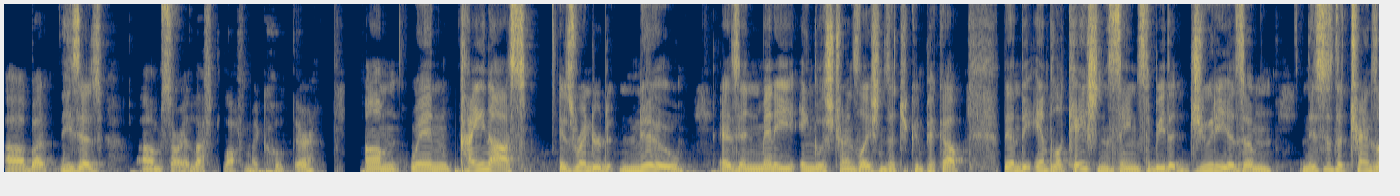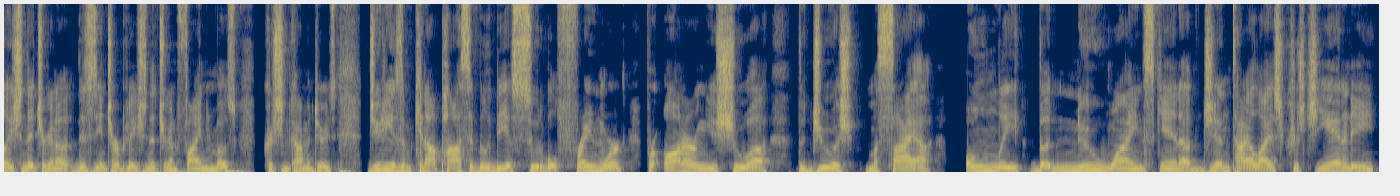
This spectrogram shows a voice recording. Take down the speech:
Uh, but he says, I'm sorry, I left off my quote there. Um, when kainos is rendered new, as in many English translations that you can pick up, then the implication seems to be that Judaism, and this is the translation that you're going to, this is the interpretation that you're going to find in most Christian commentaries. Judaism cannot possibly be a suitable framework for honoring Yeshua, the Jewish Messiah. Only the new wineskin of Gentilized Christianity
